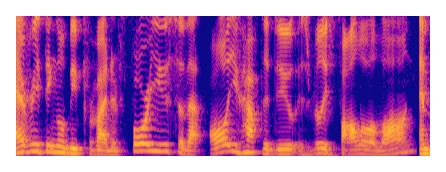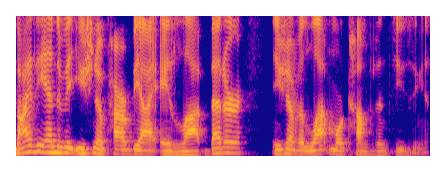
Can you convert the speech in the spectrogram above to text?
Everything will be provided for you so that all you have to do is really follow along. And by the end of it, you should know Power BI a lot better and you should have a lot more confidence using it.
